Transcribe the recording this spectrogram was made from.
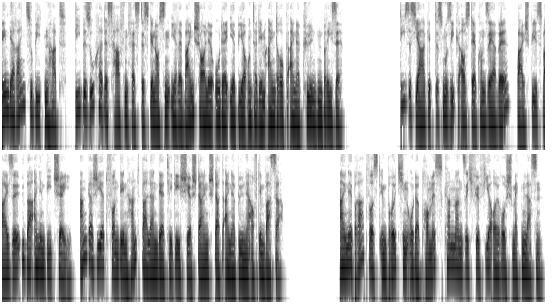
den der Rhein zu bieten hat, die Besucher des Hafenfestes genossen ihre Weinschorle oder ihr Bier unter dem Eindruck einer kühlenden Brise. Dieses Jahr gibt es Musik aus der Konserve, beispielsweise über einen DJ, engagiert von den Handballern der TG Schierstein statt einer Bühne auf dem Wasser. Eine Bratwurst im Brötchen oder Pommes kann man sich für 4 Euro schmecken lassen.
